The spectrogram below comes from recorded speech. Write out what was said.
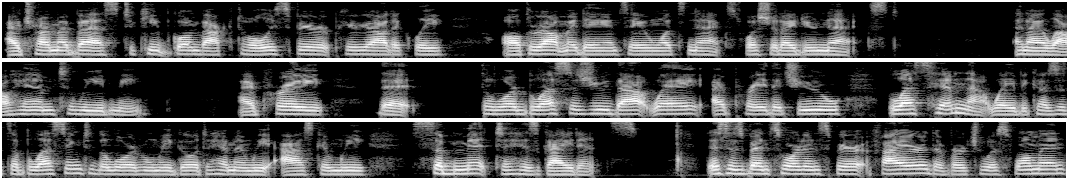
I try my best to keep going back to Holy Spirit periodically all throughout my day and saying, What's next? What should I do next? And I allow Him to lead me. I pray that the Lord blesses you that way. I pray that you bless Him that way because it's a blessing to the Lord when we go to Him and we ask and we submit to His guidance. This has been Sword and Spirit Fire, the virtuous woman.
